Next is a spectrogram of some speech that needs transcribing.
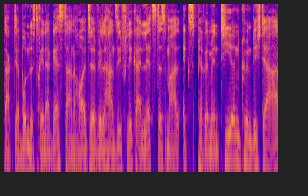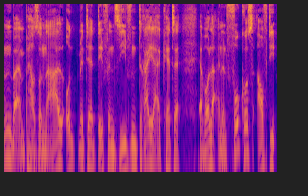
Sagt der Bundestrainer gestern. Heute will Hansi Flick ein letztes Mal experimentieren, kündigt er an, beim Personal und mit der defensiven Dreierkette. Er wolle einen Fokus auf die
